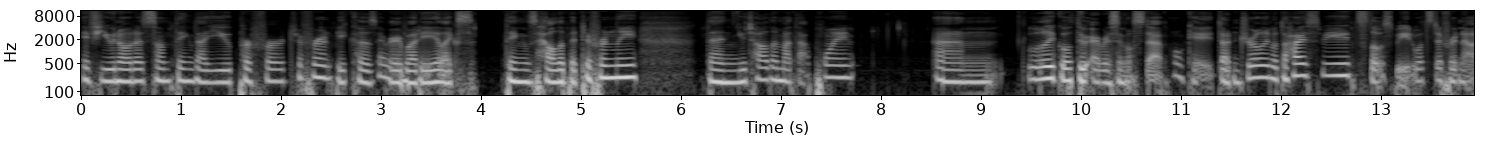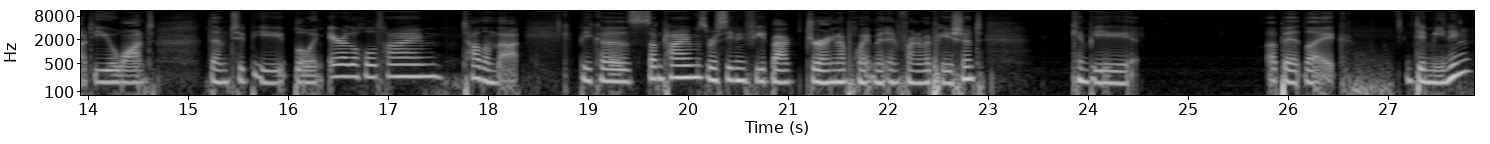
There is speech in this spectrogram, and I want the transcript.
if you notice something that you prefer different because everybody likes things held a bit differently, then you tell them at that point and really go through every single step. Okay, done drilling with the high speed, slow speed. What's different now? Do you want them to be blowing air the whole time? Tell them that. Because sometimes receiving feedback during an appointment in front of a patient can be a bit like demeaning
